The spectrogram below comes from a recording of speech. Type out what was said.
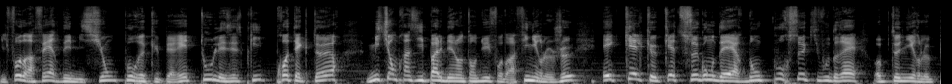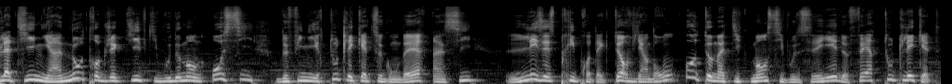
il faudra faire des missions pour récupérer tous les esprits protecteurs. Mission principale bien entendu il faudra finir le jeu et quelques quêtes secondaires donc pour ceux qui voudraient obtenir le platine il y a un autre objectif qui vous demande aussi de finir toutes les quêtes secondaires ainsi les esprits protecteurs viendront automatiquement si vous essayez de faire toutes les quêtes.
